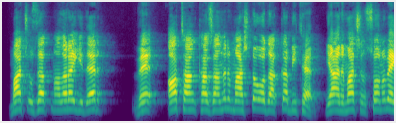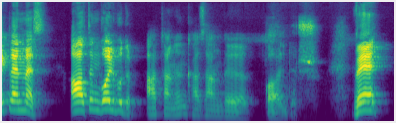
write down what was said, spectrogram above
maç uzatmalara gider ve atan kazanır maçta o dakika biter. Yani maçın sonu beklenmez. Altın gol budur. Atanın kazandığı goldür. Ve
